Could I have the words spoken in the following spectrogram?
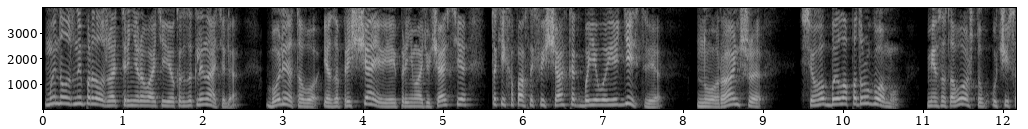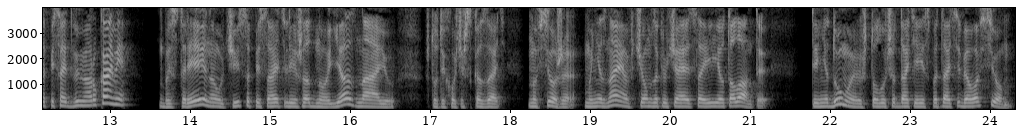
мы должны продолжать тренировать ее как заклинателя. Более того, я запрещаю ей принимать участие в таких опасных вещах, как боевые действия. Но раньше все было по-другому. Вместо того, чтобы учиться писать двумя руками, быстрее научиться писать лишь одной. Я знаю, что ты хочешь сказать, но все же мы не знаем, в чем заключаются ее таланты. Ты не думаешь, что лучше дать ей испытать себя во всем?»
